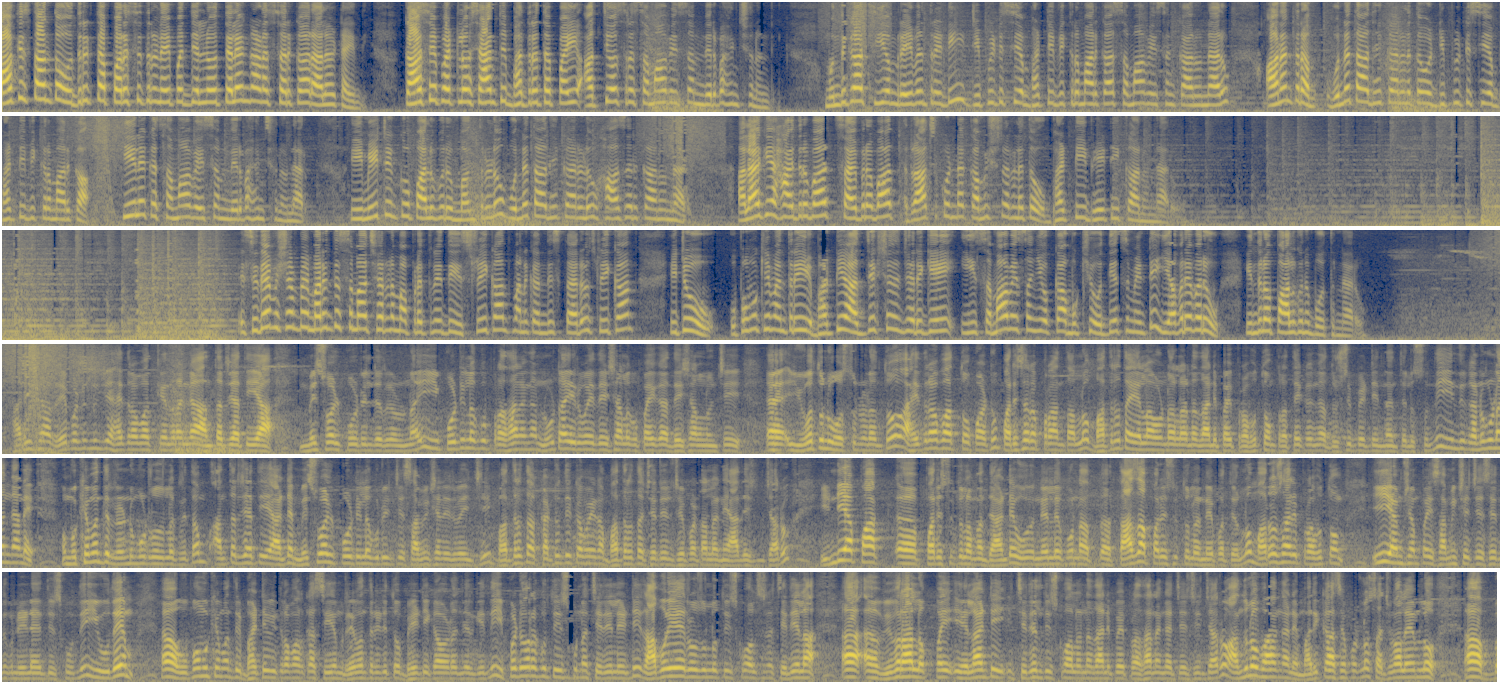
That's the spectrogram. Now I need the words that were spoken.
పాకిస్తాన్తో ఉద్రిక్త పరిస్థితుల నేపథ్యంలో తెలంగాణ సర్కార్ అలర్ట్ అయింది. కాసేపట్లో శాంతి భద్రతపై అత్యవసర సమావేశం నిర్వహించనుంది. ముందుగా CM Revanth Reddy deputy CM Bhatti Vikramarka సమావేశం కానున్నారు. అనంతరం ఉన్నతాధికారులతో డిప్యూటీ సీఎం భట్టి విక్రమార్క కీలక సమావేశం నిర్వహించనున్నారు. ఈ మీటింగ్కు పలువురు మంత్రులు ఉన్నతాధికారులు హాజరు కానున్నారు. అలాగే హైదరాబాద్ సైబరాబాద్ రాచకొండ కమిషనర్లతో భట్టి భేటీ కానున్నారు. ఇదే విషయంపై మరింత సమాచారం మా ప్రతినిధి శ్రీకాంత్ మనకు అందిస్తారు. శ్రీకాంత్ ఇటు ఉప ముఖ్యమంత్రి భట్టి అధ్యక్షత జరిగే ఈ సమావేశం యొక్క ముఖ్య ఉద్దేశం ఏంటి? ఎవరెవరు ఇందులో పాల్గొనబోతున్నారు? హరీషా రేపటి నుంచి హైదరాబాద్ కేంద్రంగా అంతర్జాతీయ మిస్ వరల్డ్ పోటీలు జరగనున్నాయి. ఈ పోటీలకు ప్రధానంగా నూట ఇరవై దేశాలకు పైగా దేశాల నుంచి యువతులు వస్తుండడంతో హైదరాబాద్తో పాటు పరిసర ప్రాంతాల్లో భద్రత ఎలా ఉండాలన్న దానిపై ప్రభుత్వం ప్రత్యేకంగా దృష్టి పెట్టిందని తెలుస్తుంది. ఇందుకు అనుగుణంగానే ముఖ్యమంత్రి రెండు మూడు రోజుల క్రితం అంతర్జాతీయ అంటే మిస్ వరల్డ్ పోటీల గురించి సమీక్ష నిర్వహించి భద్రత కట్టుదిట్టమైన భద్రత చర్యలు చేపట్టాలని ఆదేశించారు. ఇండియా పాక్ పరిస్థితుల మధ్య అంటే నెలకొన్న తాజా పరిస్థితుల నేపథ్యంలో మరోసారి ప్రభుత్వం ఈ అంశంపై సమీక్ష చేసేందుకు నిర్ణయం తీసుకుంది. ఈ ఉదయం ఉప ముఖ్యమంత్రి భట్టి విక్రమార్క సీఎం రేవంత్ రెడ్డితో భేటీ కావడం జరిగింది. ఇప్పటి వరకు తీసుకున్న చర్యలేంటి? రాబోయే రోజుల్లో తీసుకోవాల్సిన చర్యల వివరాలపై ఎలాంటి చర్యలు తీసుకోవాలన్న దానిపై ప్రధానంగా చర్చించారు. అందులో భాగంగానే మరి కాసేపట్లో సచివాలయంలో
